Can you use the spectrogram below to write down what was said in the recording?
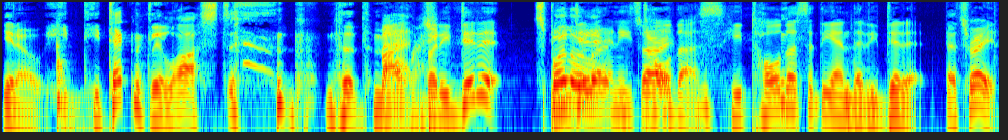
you know he he technically lost the, the match, But he did it. Spoiler he did alert, it, and he sorry. told us. He told us at the end that he did it. That's right.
